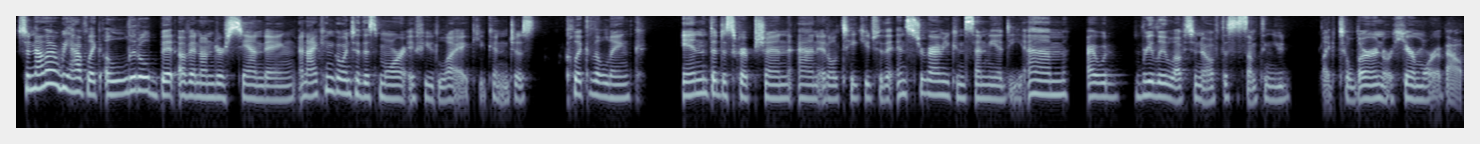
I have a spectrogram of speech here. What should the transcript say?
So now that we have like a little bit of an understanding, and I can go into this more if you'd like, you can just click the link in the description and it'll take you to the Instagram. You can send me a DM. I would really love to know if this is something you'd like to learn or hear more about.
